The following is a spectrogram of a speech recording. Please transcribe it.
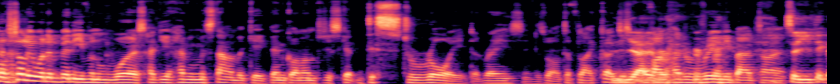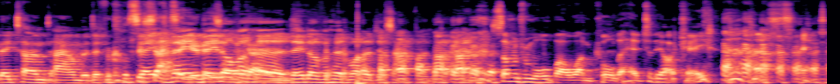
But surely it would have been even worse had you, having missed out on the gig, then gone on to just get destroyed at racing as well. To like uh, just Yeah, right. had a really bad time. so you think they turned down the difficulty They, setting they, in they'd this overheard. arcade? They'd overheard what had just happened. Someone from All Bar One called ahead to the arcade and said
